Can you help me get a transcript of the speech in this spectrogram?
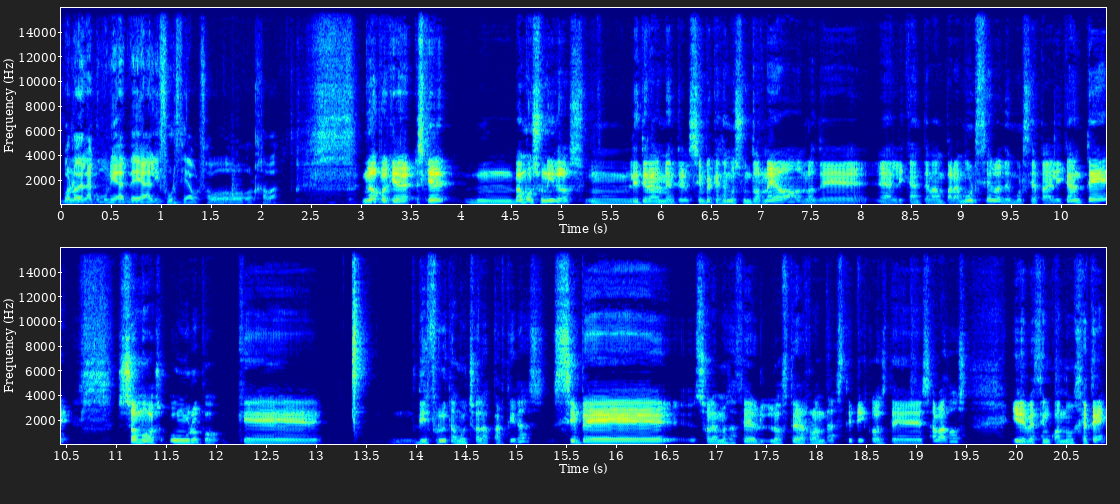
Bueno, de la comunidad de Alifurcia, por favor, Java. No, porque es que mm, vamos unidos, mm, literalmente. Siempre que hacemos un torneo, los de Alicante van para Murcia, los de Murcia para Alicante. Somos un grupo que disfruta mucho las partidas. Siempre solemos hacer los tres rondas típicos de sábados y de vez en cuando un GT.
